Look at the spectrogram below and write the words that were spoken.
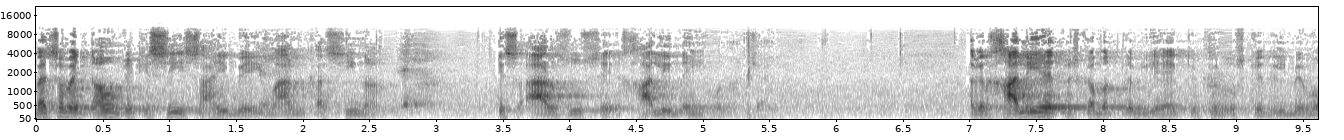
मैं समझता हूँ कि किसी साहिब ईमान का सीना इस आरज़ू से खाली नहीं होना चाहिए। अगर खाली है तो इसका मतलब यह है कि फिर उसके दिल में वो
